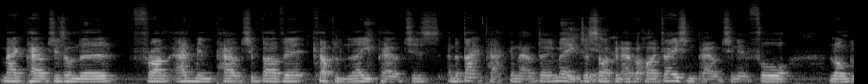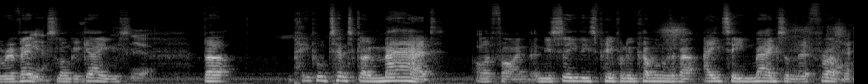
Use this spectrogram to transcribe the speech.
mag pouches on the front, admin pouch above it, couple of aid pouches, and a backpack, and that'll do me. Just so I can have a hydration pouch in it for longer events, longer games. Yeah. But people tend to go mad, I find, and you see these people who come on with about 18 mags on their front.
